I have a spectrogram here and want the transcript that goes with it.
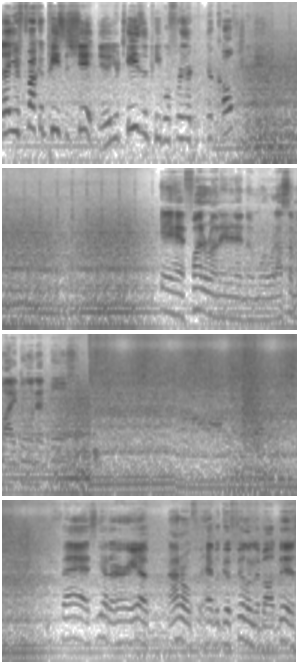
No, you're fucking piece of shit, dude. You're teasing people for their, their culture, dude. Can't have fun around the internet no more without somebody doing that bullshit. Fast, you gotta hurry up. I don't have a good feeling about this.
